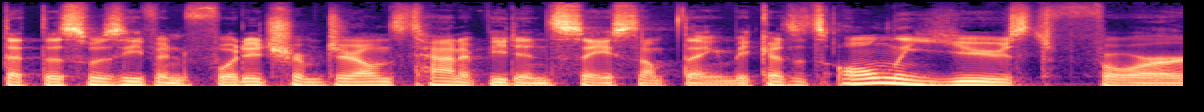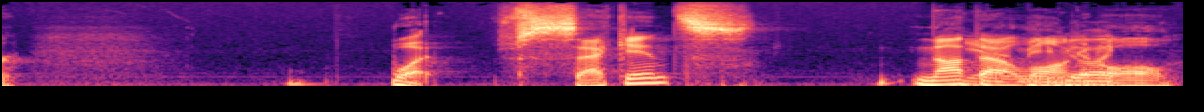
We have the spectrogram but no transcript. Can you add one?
that this was even footage from Jonestown if you didn't say something because it's only used for what seconds? Not Yeah, that long maybe at all.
